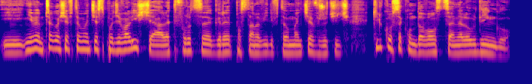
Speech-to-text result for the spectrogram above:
I nie wiem, czego się w tym momencie spodziewaliście, ale twórcy gry postanowili w tym momencie wrzucić kilkusekundową scenę loadingu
